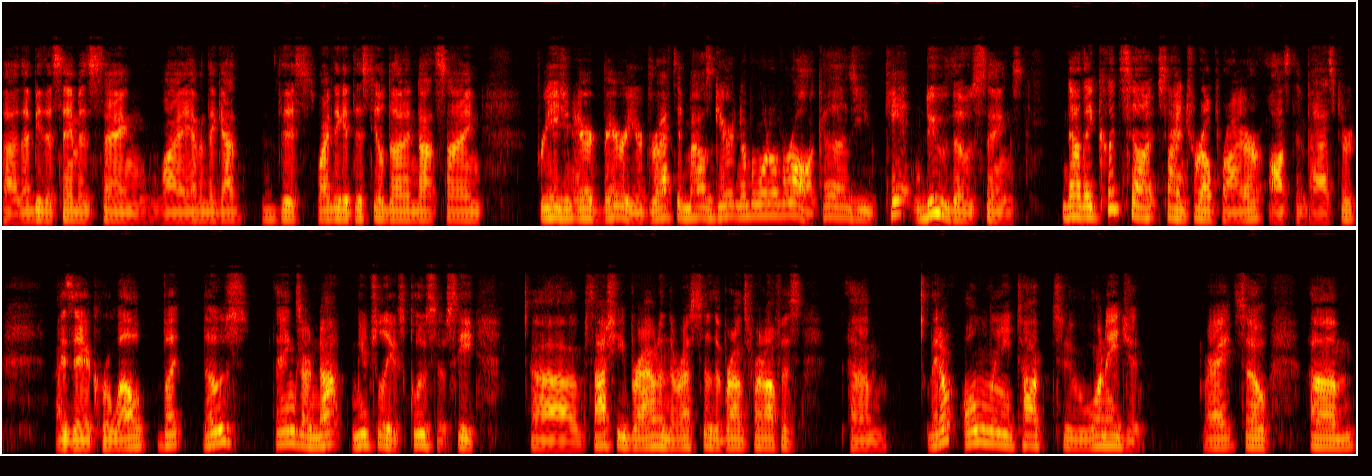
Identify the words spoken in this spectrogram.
Uh, that'd be the same as saying why haven't they got this? Why did they get this deal done and not sign free agent Eric Berry or drafted Myles Garrett number one overall? Because you can't do those things. Now they could sell, sign Terrell Pryor, Austin Pasztor, Isaiah Crowell, but those things are not mutually exclusive. See, um, Sashi Brown and the rest of the Browns front office, um, they don't only talk to one agent, right? So um,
